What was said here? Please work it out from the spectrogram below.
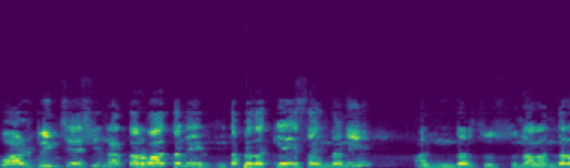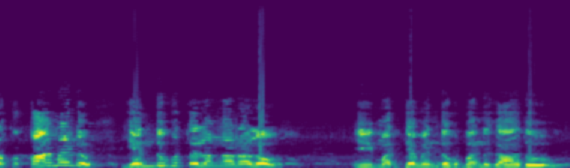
వాళ్ళు డ్రింక్ చేసిన తర్వాతనే ఇంత పెద్ద కేసు అయిందని అందరు చూస్తున్నారు. అందరు ఒక కామెంట్ ఎందుకు తెలంగాణలో ఈ మద్యం ఎందుకు బంద్ కాదు?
